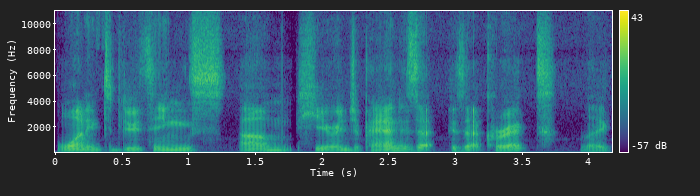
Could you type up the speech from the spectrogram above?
wanting to do things um, here in Japan. Is that is that correct? Like,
